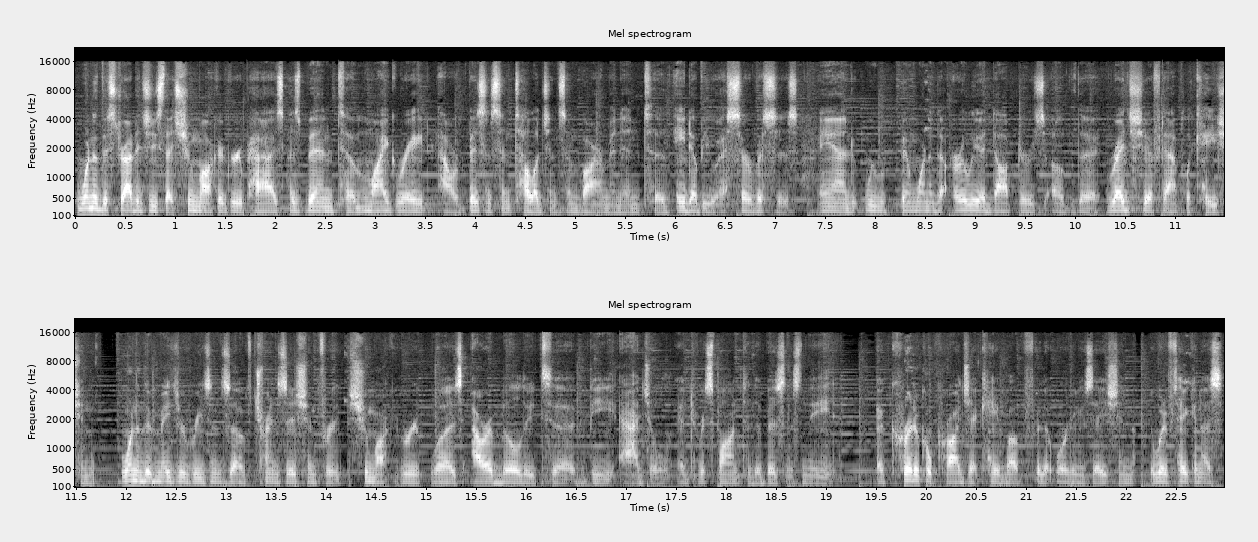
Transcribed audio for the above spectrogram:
One of the strategies that Schumacher Group has has been to migrate our business intelligence environment into AWS services. And we've been one of the early adopters of the Redshift application. One of the major reasons of transition for Schumacher Group was our ability to be agile and to respond to the business need a critical project came up for the organization. It would have taken us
